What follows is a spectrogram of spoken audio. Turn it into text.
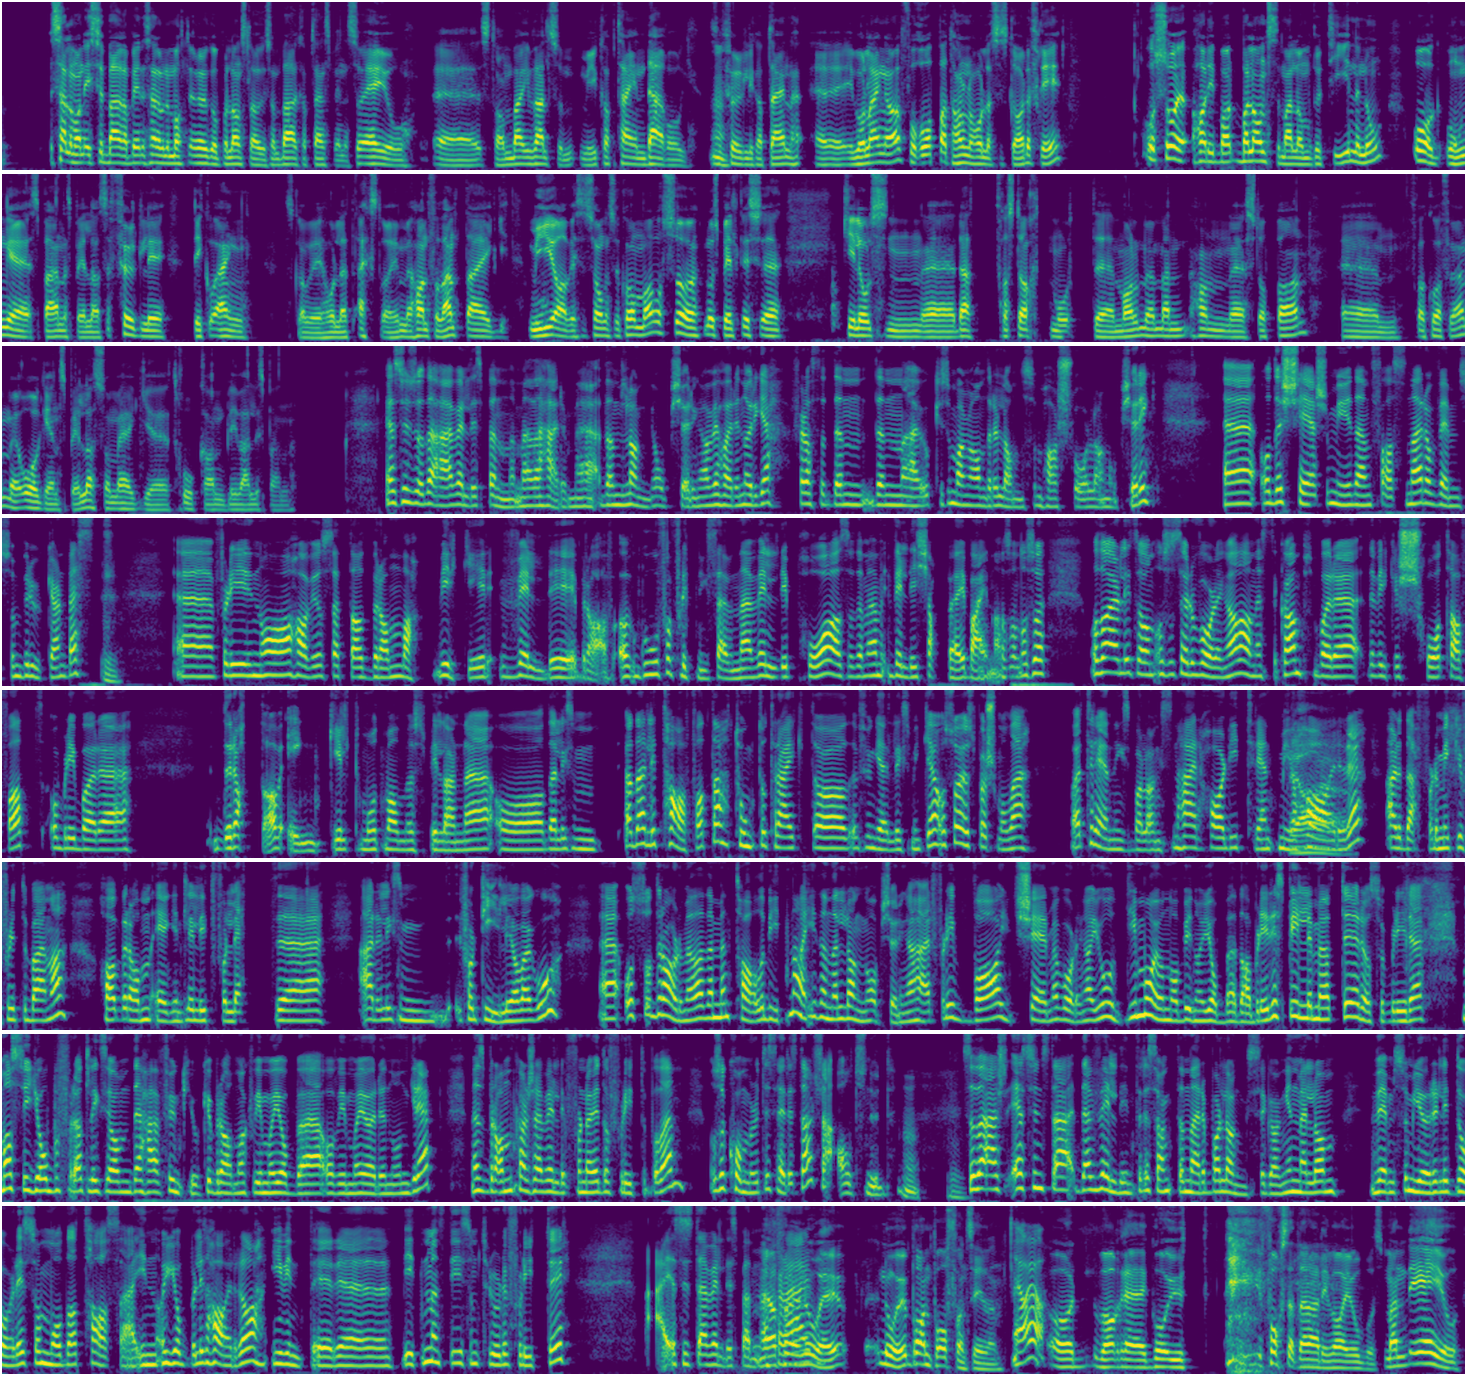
selv om han ikke bærer bindet, selv om det er Martin Ødegaard på landslaget som bærer kapteinsbindet, så er jo eh, Strandberg vel så mye kaptein der òg. Selvfølgelig kaptein eh, i Vålerenga. Får håpe at han holder seg skadefri. Og så har de balanse mellom rutine nå og unge, spennende spillere. Selvfølgelig Dikko Eng skal vi holde et ekstra øye med. Han forventer jeg mye av i sesongen som kommer. Også, Nå spilte ikke Kiel Olsen eh, fra start mot eh, Malmö, men han eh, stopper han eh, fra KFUM. Er òg en spiller som jeg eh, tror kan bli veldig spennende. Jeg syns jo det er veldig spennende med det her med den lange oppkjøringa vi har i Norge. For altså, den, den er jo ikke så mange andre land som har så lang oppkjøring. Eh, og det skjer så mye i den fasen der, og hvem som bruker den best. Eh, fordi nå har vi jo sett at Brann virker veldig bra. God forflytningsevne, veldig på, altså de er veldig kjappe i beina og sånn. Og så, og da er det litt sånn, og så ser du Vålerenga da, neste kamp, bare, det virker så tafatt, og blir bare dratt av enkelt mot Malmö-spillerne, og det er liksom Ja, det er litt tafatt, da. Tungt og treigt, og det fungerer liksom ikke. Og så er jo spørsmålet hva er treningsbalansen her? Har de trent mye Ja, hardere? Er det derfor de ikke flytter beina? Har Brann egentlig litt for lett eh, Er det liksom for tidlig å være god? Eh, og så drar du med deg den mentale biten da, i denne lange oppkjøringa her. fordi hva skjer med Vålerenga? Jo, de må jo nå begynne å jobbe. Da blir det spillemøter, og så blir det masse jobb for at liksom det her funker jo ikke bra nok, vi må jobbe og vi må gjøre noen grep. Mens Brann kanskje er veldig fornøyd og flyter på den, og så kommer du til seriestart, så er alt snudd. Så det er, jeg syns det, det er veldig interessant den der balansegangen mellom hvem som gjør det litt dårlig, som må da ta seg inn og jobbe litt hardere da, i vinterbiten, mens de som tror det flyter Nei, jeg syns det er veldig spennende. Ja, for for er- nå er jo, nå er jo Brann på offensiven. ja, ja. og bare gå ut Fortsette der de var i Obos. Men det er jo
